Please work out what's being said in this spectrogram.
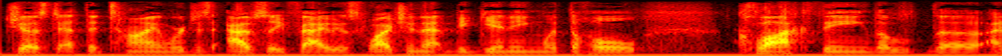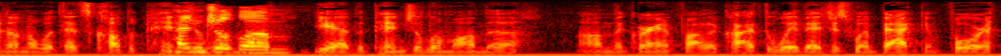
just at the time were just absolutely fabulous. Watching that beginning with the whole clock thing, the the I don't know what that's called, the pendulum. Pendulum. Yeah, the pendulum on the on the grandfather clock. The way that just went back and forth,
